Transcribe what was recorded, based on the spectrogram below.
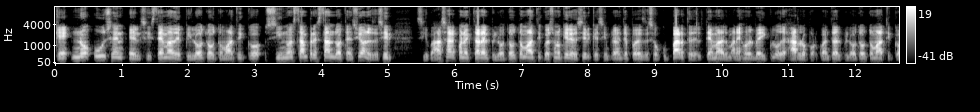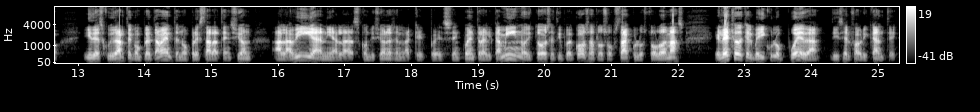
que no usen el sistema de piloto automático si no están prestando atención, es decir, si vas a conectar el piloto automático, eso no quiere decir que simplemente puedes desocuparte del tema del manejo del vehículo, dejarlo por cuenta del piloto automático y descuidarte completamente, no prestar atención a la vía ni a las condiciones en las que pues, se encuentra el camino y todo ese tipo de cosas, los obstáculos, todo lo demás. El hecho de que el vehículo pueda, dice el fabricante,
